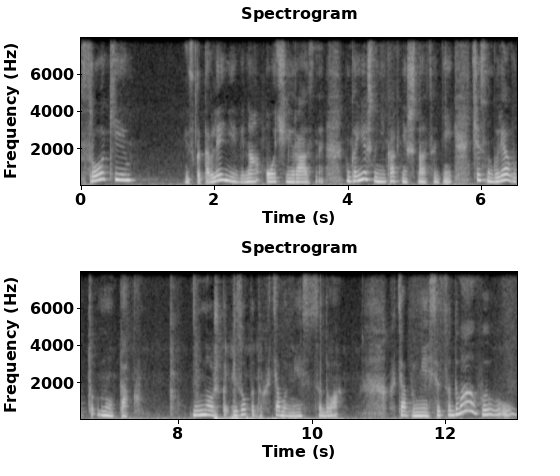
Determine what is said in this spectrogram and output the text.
сроки изготовления вина очень разные. Ну, конечно, никак не 16 дней. Честно говоря, вот, ну, так, немножко из опыта хотя бы месяца два. Хотя бы месяца два, вы,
